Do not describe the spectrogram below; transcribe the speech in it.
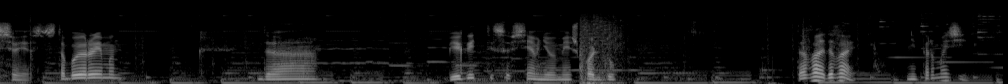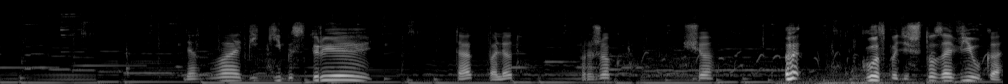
Все, я с тобой, Реймон. Да. Бегать ты совсем не умеешь по льду. Давай, давай. Не тормози. Давай, беги быстрее. Так, полет. Прыжок. Еще. Э! Господи, что за вилка?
